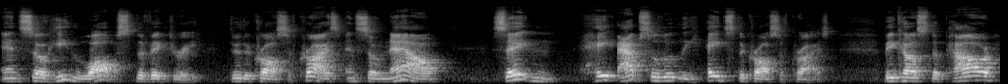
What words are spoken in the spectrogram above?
And so he lost the victory through the cross of Christ. And so now Satan hate, absolutely hates the cross of Christ because the power,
